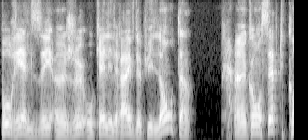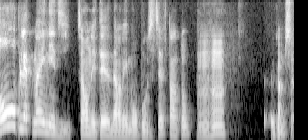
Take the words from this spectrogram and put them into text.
pour réaliser un jeu auquel il rêve depuis longtemps un concept complètement inédit. On était dans les mots positifs tantôt. Mm-hmm. Comme ça.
